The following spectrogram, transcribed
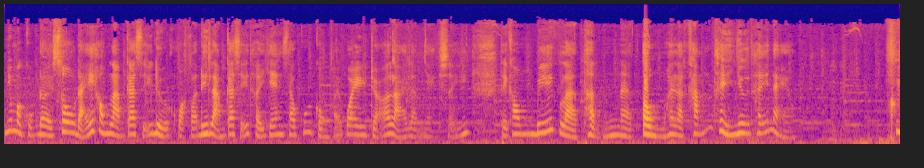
nhưng mà cuộc đời xô đẩy không làm ca sĩ được hoặc là đi làm ca sĩ thời gian sau cuối cùng phải quay trở lại làm nhạc sĩ. Thì không biết là thịnh nè tùng hay là khánh thì như thế nào?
